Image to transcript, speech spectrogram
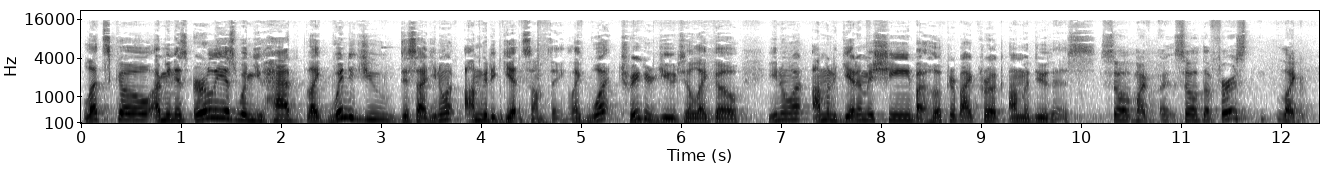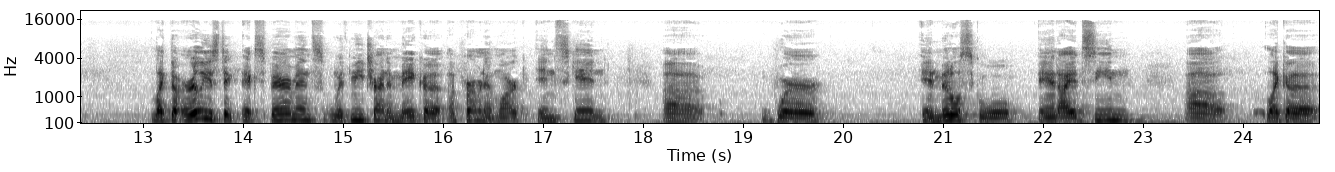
let's go. I mean, as early as when you had, like, when did you decide, you know what, I'm going to get something? Like, what triggered you to, like, go, you know what, I'm going to get a machine by hook or by crook, I'm going to do this? So my so the first like like the earliest experiments with me trying to make a, a permanent mark in skin uh, were in middle school, and I had seen uh, like a,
